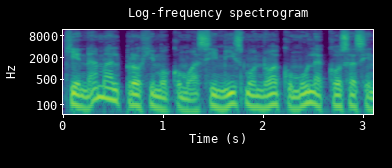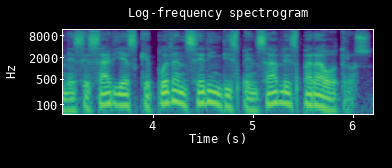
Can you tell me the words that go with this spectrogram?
Quien ama al prójimo como a sí mismo no acumula cosas innecesarias que puedan ser indispensables para otros.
